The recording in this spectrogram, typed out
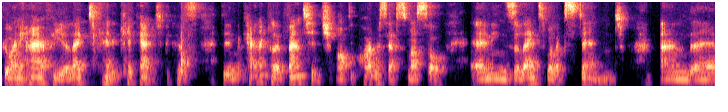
go any higher for your leg to kind of kick out because the mechanical advantage of the quadriceps muscle uh, means the legs will extend. And uh,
